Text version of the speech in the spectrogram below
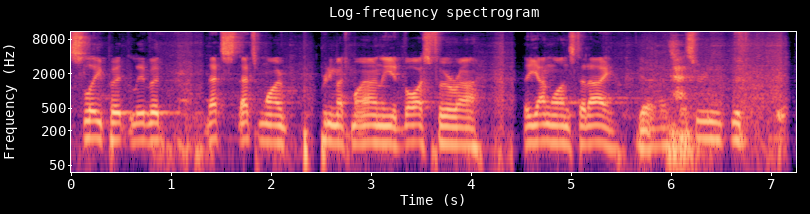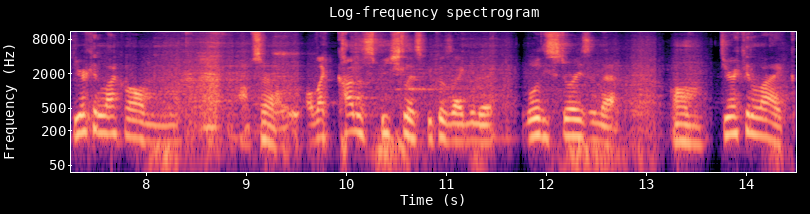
sleep it, live it. That's that's my pretty much my only advice for uh, the young ones today. Yeah. That's really good. Do you reckon like um I'm sorry, I'm like kind of speechless because like you know all these stories and that. Um, do you reckon like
